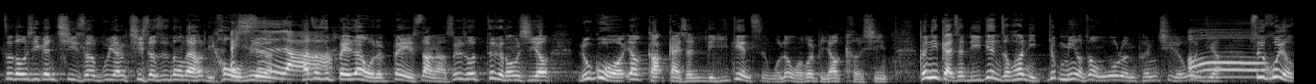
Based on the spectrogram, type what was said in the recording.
这东西跟汽车不一样，汽车是弄在你后面，是啊，它这是背在我的背上啊。所以说这个东西哦，如果要改改成锂电池，我认为会比较可行。可你改成锂电池的话，你就没有这种涡轮喷气的问题啊，所以会。有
